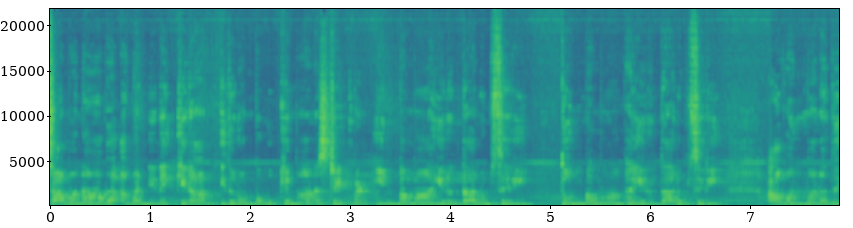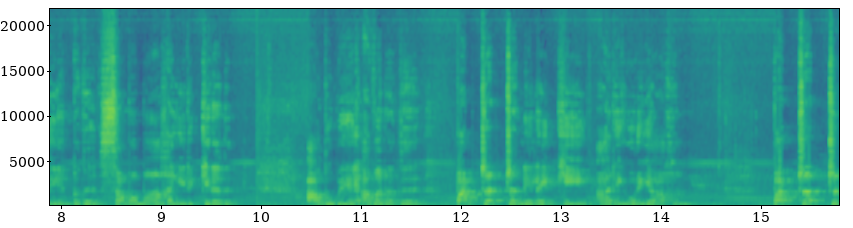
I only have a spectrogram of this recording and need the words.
சமனாக அவன் நினைக்கிறான். இது ரொம்ப முக்கியமான ஸ்டேட்மெண்ட் இன்பமா இருந்தாலும் சரி துன்பமாக இருந்தாலும் சரி அவன் மனது என்பது சமமாக இருக்கிறது. அதுவே அவனது பற்றற்ற நிலைக்கு அறிகுறி ஆகும் பற்றற்று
